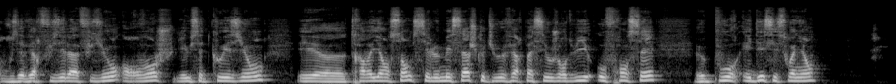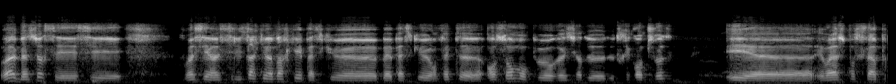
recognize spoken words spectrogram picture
Vous avez refusé la fusion, en revanche, il y a eu cette cohésion et euh, travailler ensemble, c'est le message que tu veux faire passer aujourd'hui aux Français euh, pour aider ces soignants? Ouais, bien sûr, c'est c'est c'est l'histoire qui m'a marqué parce que bah, parce que en fait euh, ensemble on peut réussir de, très grandes choses. Et, voilà je pense que c'est un peu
